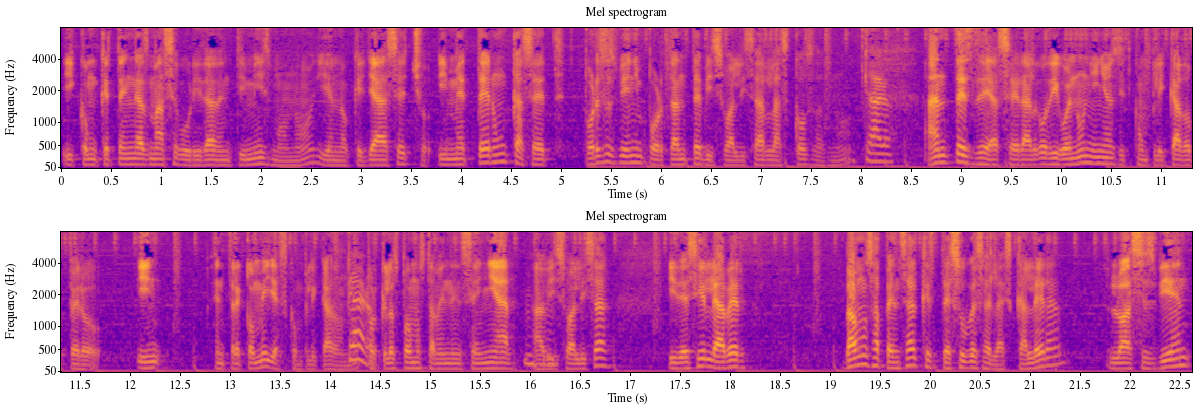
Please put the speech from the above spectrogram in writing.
y con que tengas más seguridad en ti mismo, ¿no? Y en lo que ya has hecho y meter un cassette por eso es bien importante visualizar las cosas, ¿no? Claro. Antes de hacer algo, digo, en un niño es complicado, pero entre comillas complicado, ¿no? Porque los podemos también enseñar a visualizar y decirle, a ver, vamos a pensar que te subes a la escalera, lo haces bien,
